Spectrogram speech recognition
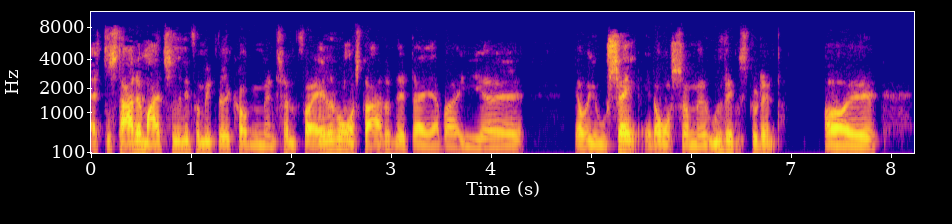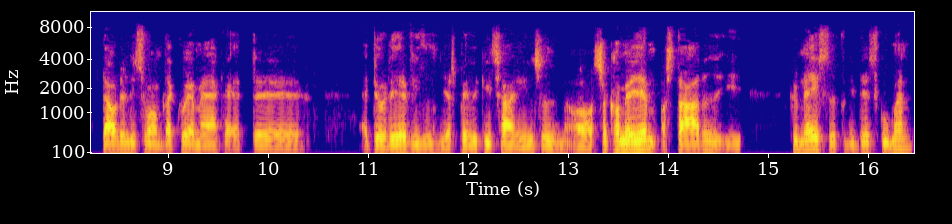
altså det startede meget tidligt for mit vedkommende, men sådan for alvor startede det, da jeg var i, øh, jeg var i USA et år som øh, udviklingsstudent. Og øh, der var det ligesom om, der kunne jeg mærke, at, øh, at det var det, jeg ville. Jeg spillede guitar hele tiden. Og så kom jeg hjem og startede i gymnasiet, fordi det skulle man.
